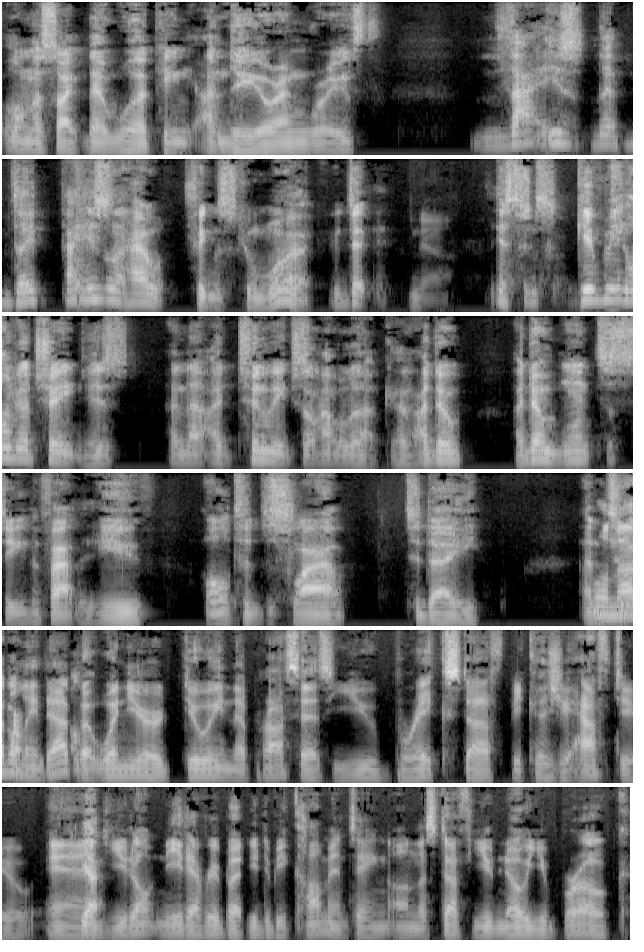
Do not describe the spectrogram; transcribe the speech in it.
almost like they're working under your own roof. That is that they, that isn't how things can work. No, it's, it's, give me all your changes, and uh, two weeks I'll have a look. I don't I don't want to see the fact that you've altered the slab today. well, not only that, but when you're doing the process, you break stuff because you have to, and yeah. you don't need everybody to be commenting on the stuff you know you broke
